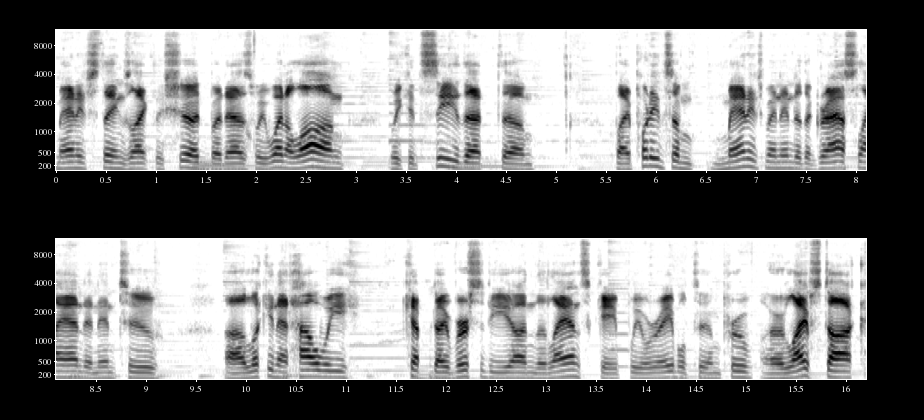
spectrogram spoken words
manage things like they should, but as we went along, we could see that um, by putting some management into the grassland and into uh, looking at how we kept diversity on the landscape, we were able to improve our livestock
